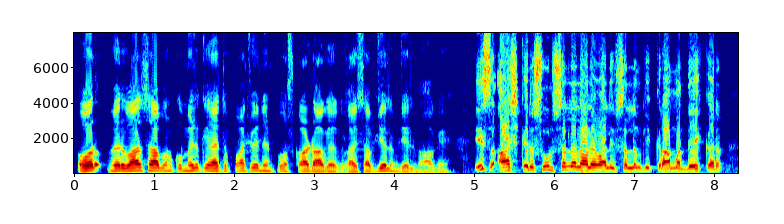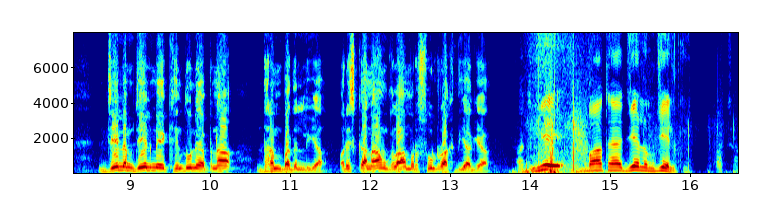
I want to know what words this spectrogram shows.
اور میرے والد صاحب ان کو مل کے آئے تو پانچویں دن پوسٹ کارڈ آ گیا کہ غازی صاحب جیلم جیل میں آ گئے۔ اس عاشق رسول صلی اللہ علیہ وسلم کی کرامت دیکھ کر جیلم جیل میں ایک ہندو نے اپنا دھرم بدل لیا اور اس کا نام غلام رسول رکھ دیا گیا۔ یہ بات ہے جیلم جیل کی۔ اچھا۔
